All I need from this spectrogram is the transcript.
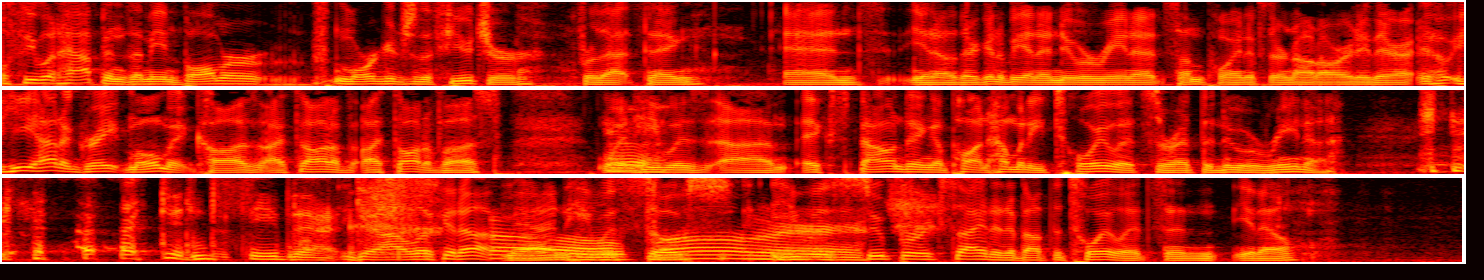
we'll see what happens. I mean, Ballmer mortgaged the future for that thing, and you know they're going to be in a new arena at some point if they're not already there. He had a great moment, cause I thought of I thought of us when he was um, expounding upon how many toilets are at the new arena. I didn't see that. Yeah, I'll look it up, man. he Oh, was so he was super excited about the toilets, and you know,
